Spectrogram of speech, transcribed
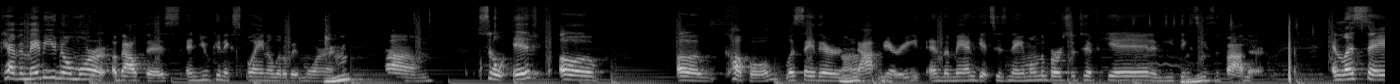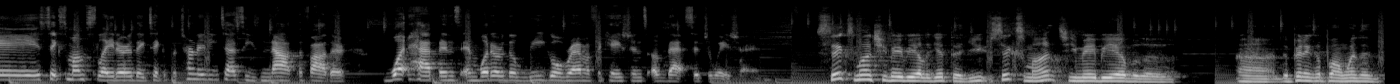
Kevin, maybe you know more about this and you can explain a little bit more. Mm-hmm. Um, so if a a couple, let's say they're uh-huh. not married, and the man gets his name on the birth certificate and he thinks mm-hmm. he's the father, and let's say six months later they take a paternity test, he's not the father. What happens, and what are the legal ramifications of that situation? Six months, you may be able to get the you. Six months, you may be able to uh, depending upon when the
